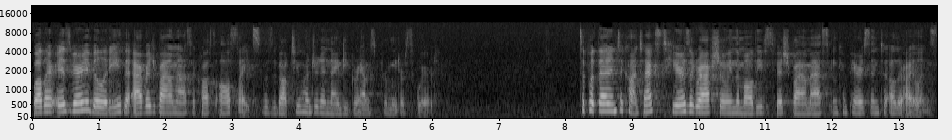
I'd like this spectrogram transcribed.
While there is variability, the average biomass across all sites was about 290 grams per meter squared. To put that into context, here is a graph showing the Maldives fish biomass in comparison to other islands.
